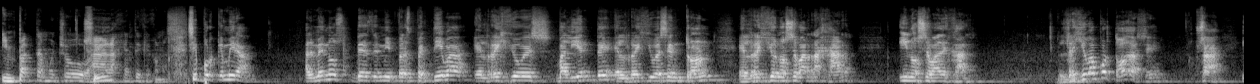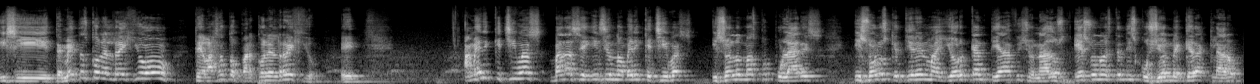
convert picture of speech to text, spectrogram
impacta mucho Sí. a la gente que conoce. Sí, porque mira, al menos desde mi perspectiva, el regio es valiente, el regio es entrón, el regio no se va a rajar y no se va a dejar. El regio va por todas, ¿eh? O sea, y si te metes con el regio, te vas a topar con el regio. Eh, América y Chivas van a seguir siendo América y Chivas y son los más populares y son los que tienen mayor cantidad de aficionados. Eso no está en discusión, me queda claro.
